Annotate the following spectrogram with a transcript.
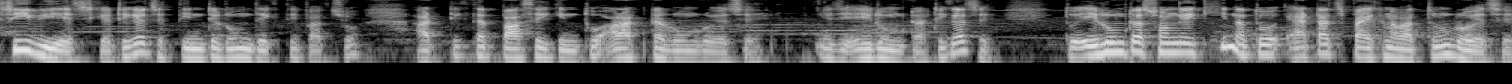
থ্রি বিএইচকে ঠিক আছে? তিনটে রুম দেখতে পাচ্ছ। আর ঠিক তার পাশে কিন্তু আর একটা রুম রয়েছে। এই যে এই রুমটা ঠিক আছে? তো এই রুমটার সঙ্গে কি না, তো অ্যাটাচ পায়খানা বাথরুম রয়েছে।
